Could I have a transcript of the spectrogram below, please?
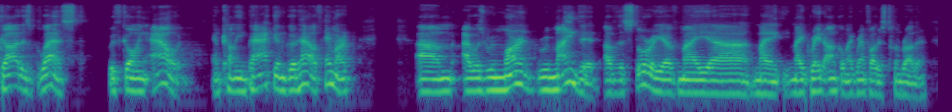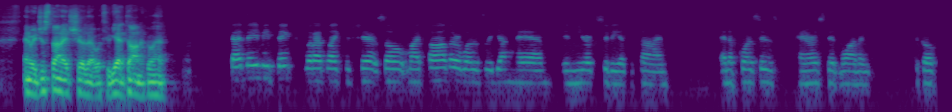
Gad is blessed with going out and coming back in good health. Hey, Mark, um, I was remar- reminded of the story of my uh, my my great uncle, my grandfather's twin brother. Anyway, just thought I'd share that with you. Yeah, Donna, go ahead. That made me think what I'd like to share. So my father was a young man in New York City at the time, and of course his parents didn't want him to go,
